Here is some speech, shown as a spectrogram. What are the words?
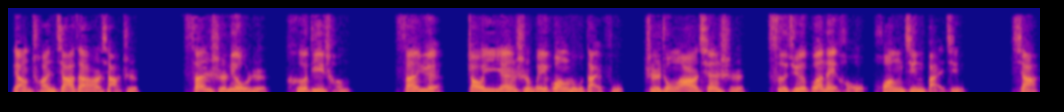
两船加载而下之。三十六日，河堤成。三月，赵以严氏为光禄大夫，至中二千石，赐爵关内侯，黄金百斤。夏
